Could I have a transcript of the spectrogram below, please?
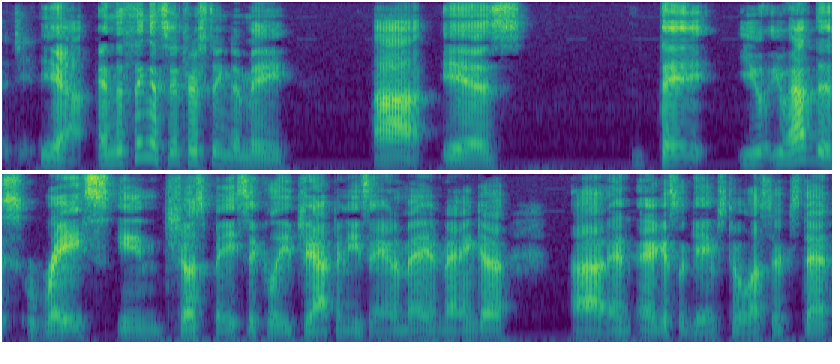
the demons. Yeah, and the thing that's interesting to me uh, is they you you have this race in just basically Japanese anime and manga, uh, and, and I guess the games to a lesser extent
